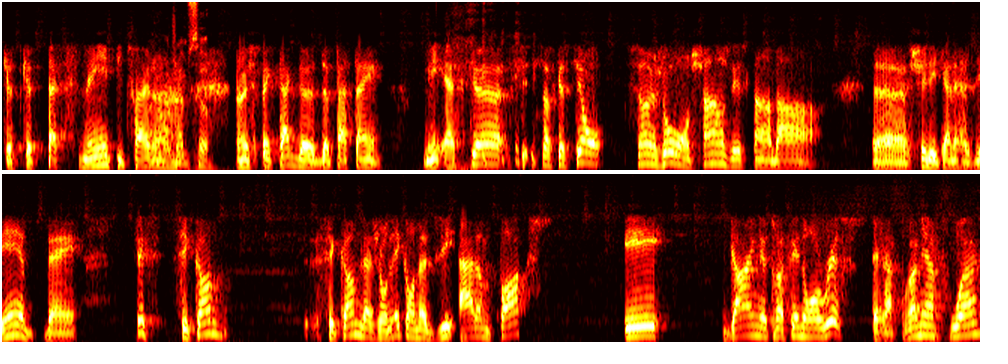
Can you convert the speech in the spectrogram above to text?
que, que de patiner puis de faire Ah, un spectacle de, de patin. Mais est-ce que, parce que si, on, si un jour on change les standards euh, chez les Canadiens, ben, c'est comme, c'est comme la journée qu'on a dit Adam Fox et gagne le trophée Norris. C'était la première fois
